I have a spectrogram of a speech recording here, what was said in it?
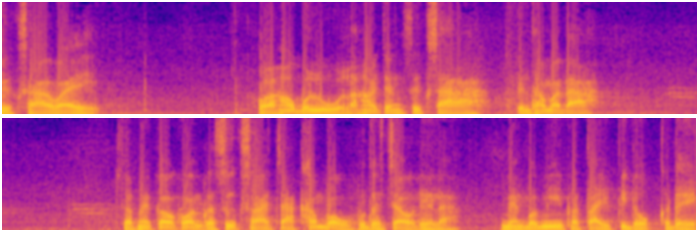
ศึกษาไว้ว่าเฮาบรรลุแล้วเฮาจังศึกษาเป็นธรรมดา สมัยก่อนก็ศึกษาจากคำบอกพุทธเจ้าได้ล่ะแม่นบ่มีพระไตรปิฎกก็เลย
